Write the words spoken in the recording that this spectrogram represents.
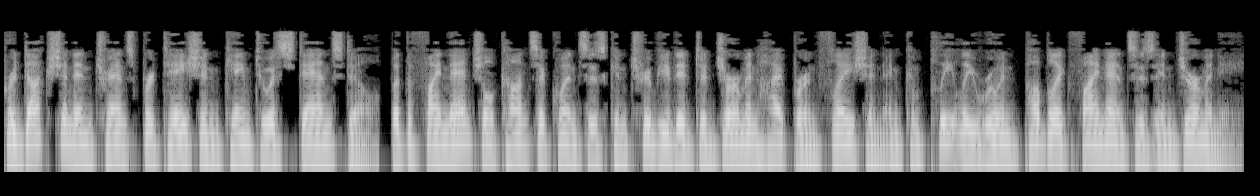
Production and transportation came to a standstill, but the financial consequences contributed to German hyperinflation and completely ruined public finances in Germany.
